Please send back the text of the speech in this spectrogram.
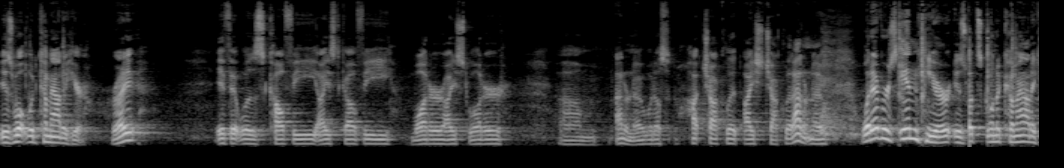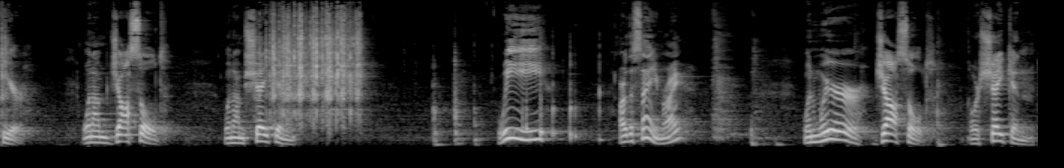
is what would come out of here, right? If it was coffee, iced coffee, water, iced water, um, I don't know, what else? Hot chocolate, iced chocolate, I don't know. Whatever's in here is what's going to come out of here. When I'm jostled, when I'm shaken, we are the same, right? When we're jostled or shaken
